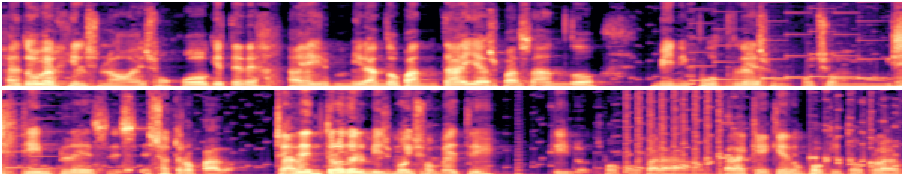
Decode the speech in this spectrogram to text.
Hat Over Hills no, es un juego que te deja ir mirando pantallas, pasando, mini puzzles mucho muy simples, es, otro palo. O sea, dentro del mismo isométrico, un poco para, para que quede un poquito claro.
